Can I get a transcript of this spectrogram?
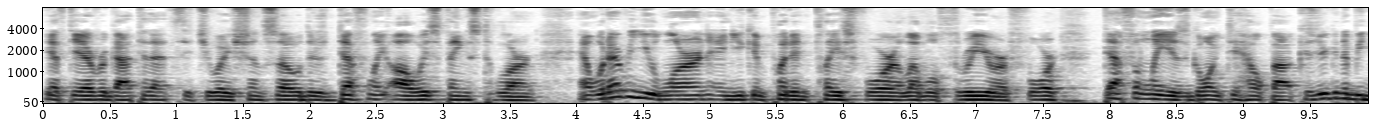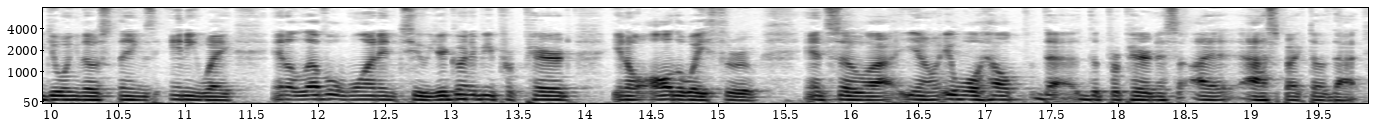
if they ever got to that situation. So there's definitely always things to learn. And whatever you learn and you can put in place for a level three or a four definitely is going to help out because you're going to be doing those things anyway. In a level one and two, you're going to be prepared, you know, all the way through. And so, uh, you know, it will help the, the preparedness uh, aspect of that.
